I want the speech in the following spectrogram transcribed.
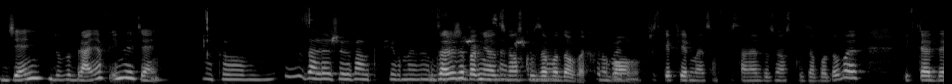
dzień do wybrania w inny dzień. No to zależy chyba od firmy. No zależy pewnie od związków no, zawodowych, no bo wszystkie firmy są wpisane do związków zawodowych i wtedy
